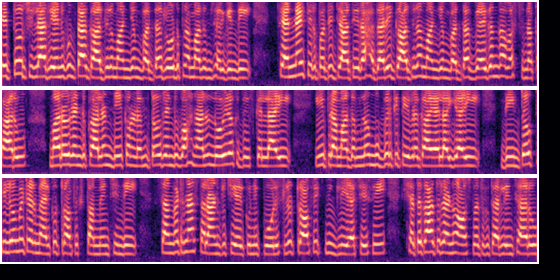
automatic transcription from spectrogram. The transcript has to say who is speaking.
Speaker 1: చిత్తూరు జిల్లా రేణుగుంట గాజుల మాండ్యం వద్ద రోడ్డు ప్రమాదం జరిగింది. చెన్నై తిరుపతి జాతీయ రహదారి గాజుల మాండ్యం వద్ద వేగంగా వస్తున్న కారు మరో రెండు కార్లను ఢీకొనడంతో రెండు వాహనాలు లోయలోకి దూసుకెళ్ళాయి. ఈ ప్రమాదంలో ముగ్గురికి తీవ్ర గాయాలయ్యాయి. దీంతో కిలోమీటర్ మేరకు ట్రాఫిక్ స్తంభించింది. సంఘటనా స్థలానికి చేరుకుని పోలీసులు ట్రాఫిక్ని క్లియర్ చేసి శతగాతులను ఆసుపత్రికి తరలించారు.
